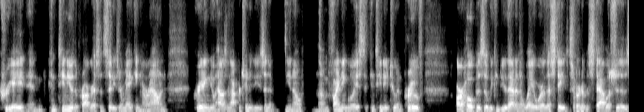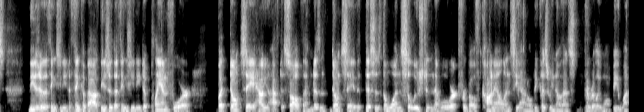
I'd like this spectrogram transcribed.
create and continue the progress that cities are making around creating new housing opportunities and you know um, finding ways to continue to improve. Our hope is that we can do that in a way where the state sort of establishes these are the things you need to think about. These are the things you need to plan for but don't say how you have to solve them. Doesn't don't say that this is the one solution that will work for both Connell and Seattle because we know that's there really won't be one.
